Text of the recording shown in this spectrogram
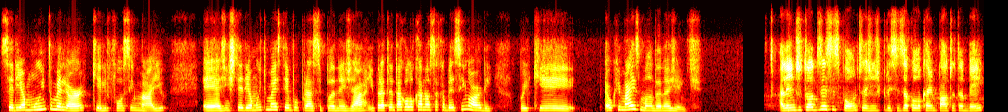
Seria muito melhor que ele fosse em maio. É, a gente teria muito mais tempo para se planejar e para tentar colocar nossa cabeça em ordem, porque é o que mais manda na gente. Além de todos esses pontos, a gente precisa colocar em pauta também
